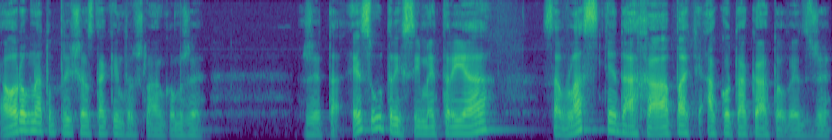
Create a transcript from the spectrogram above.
a o rok na to prišiel s takýmto článkom, že, že tá SU3 symetria sa vlastne dá chápať ako takáto vec, že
